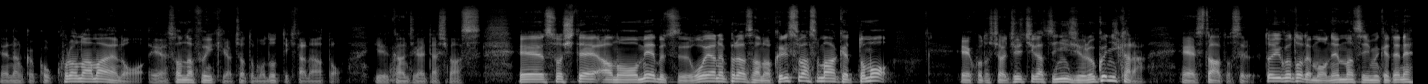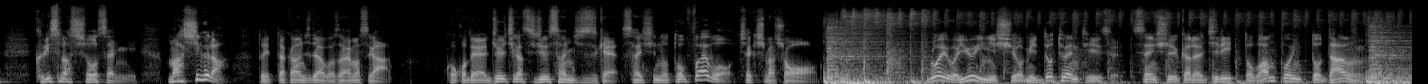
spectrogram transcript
なんかこうコロナ前の、そんな雰囲気がちょっと戻ってきたなという感じがいたします、えそしてあの名物大屋根プラザのクリスマスマーケットも今年は11月26日から、スタートするということでもう年末に向けてねクリスマス商戦にまっしぐらといった感じではございますがここで11月13日付最新のトップ5をチェックしましょう。5位はユイ西尾ミッド 20s 先週からじりっとワンポイントダウン。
